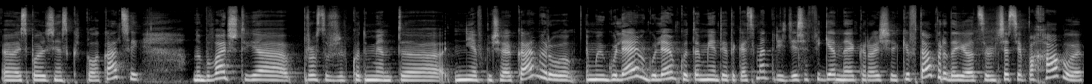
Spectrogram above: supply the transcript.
э, использовать несколько локаций. Но бывает, что я просто уже в какой-то момент э, не включаю камеру, мы гуляем, гуляем, в какой-то момент я такая, смотри, здесь офигенная, короче, кифта продается, сейчас я похаваю,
